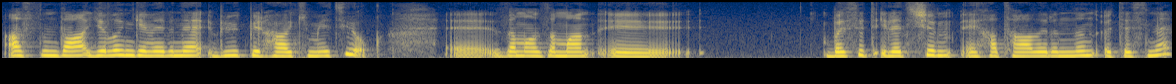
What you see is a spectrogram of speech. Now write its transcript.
aslında yılın geneline büyük bir hakimiyeti yok. E, zaman zaman e, basit iletişim e, hatalarının ötesine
